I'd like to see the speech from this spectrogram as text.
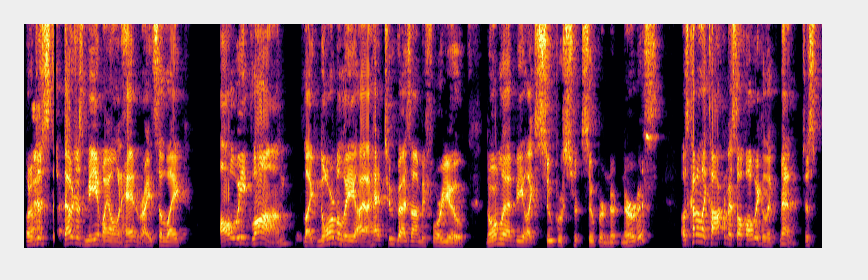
but I'm just that was just me in my own head, right? So like all week long, like normally I had two guys on before you. Normally I'd be like super super ner- nervous. I was kind of like talking to myself all week. Like, man, just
